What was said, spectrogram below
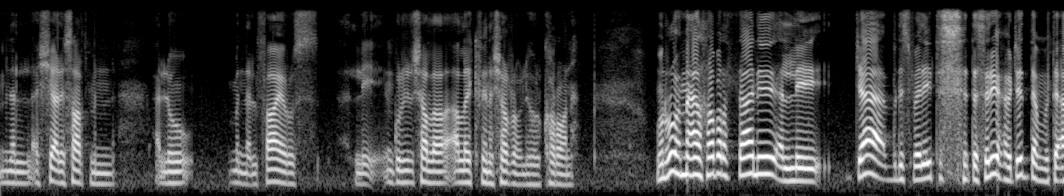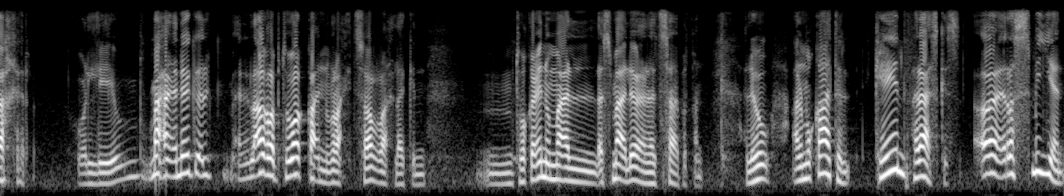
من الأشياء اللي صارت من اللي من الفايروس اللي نقول إن شاء الله الله يكفينا شره اللي هو الكورونا. ونروح مع الخبر الثاني اللي جاء بالنسبة لي تس تسريحه جدا متأخر. واللي ما يعني يعني الاغلب توقع إنه راح يتسرح لكن متوقعينه مع الأسماء اللي أعلنت سابقا. اللي هو المقاتل Cain Velasquez آه، رسميا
